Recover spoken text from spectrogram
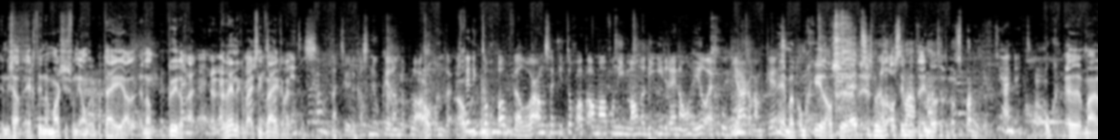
En die zaten echt in de marges van die andere partijen. Ja, en dan kun je dat redelijkerwijs niet Het is ook wel weigeren. interessant natuurlijk als New Kid on the Block. Ook, Om de- ook. vind ik toch ook wel hoor. Anders heb je toch ook allemaal van die mannen die iedereen al heel erg goed jarenlang kent. Nee, maar het omgekeerde als, eh, Nee, precies, maar als, als dit met eenmaal, het debat spannender. Ja, denk ik ook, eh, maar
